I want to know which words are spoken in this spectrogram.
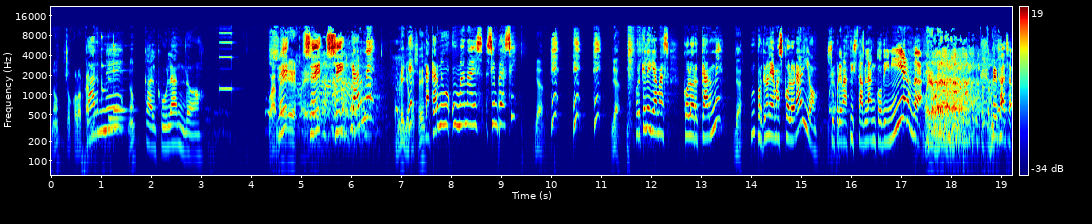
¿no? Color carne. Carne ¿No? calculando. Guau, Sí, sí, sí. ¿Carne? Hombre, yo ¿Eh? qué sé. ¿La carne humana es siempre así? Ya. Ya, ¿Por qué le llamas color carne? Ya. ¿Por qué no le llamas colorario? Supremacista blanco de mierda. Bueno, bueno. Me paso.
